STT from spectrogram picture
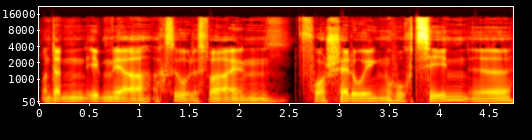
Und dann eben, ja, ach so, das war ein Foreshadowing hoch 10. Äh, wir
